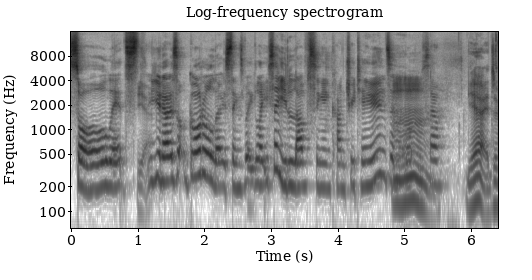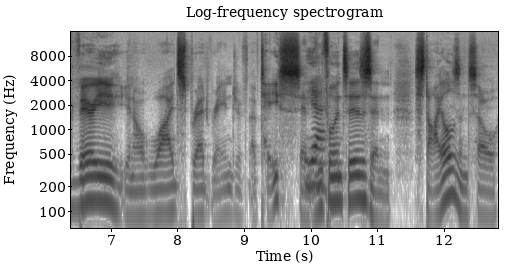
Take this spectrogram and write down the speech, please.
soul, it's Yeah. you know, it's got all those things. But like you say, you love singing country tunes, and Mhm. so Yeah, it's a very you know widespread range of, of tastes and Yeah. influences and styles, and so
